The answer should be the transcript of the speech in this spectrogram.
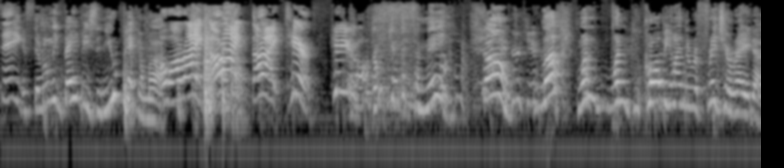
sake. If they're only babies, then you pick them up. Oh, all right, all right, all right. Here, here. Oh, don't give it to me. Don't. Look, one one crawl behind the refrigerator.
